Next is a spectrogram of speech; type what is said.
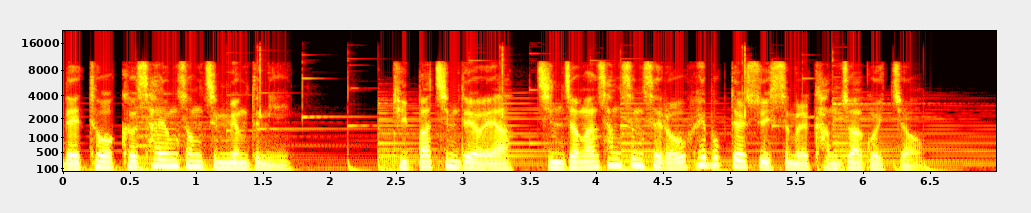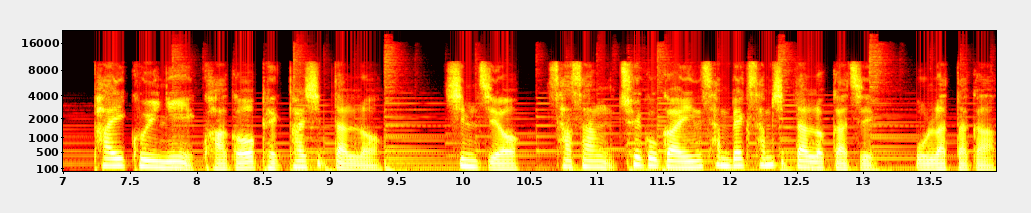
네트워크 사용성 증명 등이 뒷받침되어야 진정한 상승세로 회복될 수 있음을 강조하고 있죠. 파이코인이 과거 180달러, 심지어 사상 최고가인 330달러까지 올랐다가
